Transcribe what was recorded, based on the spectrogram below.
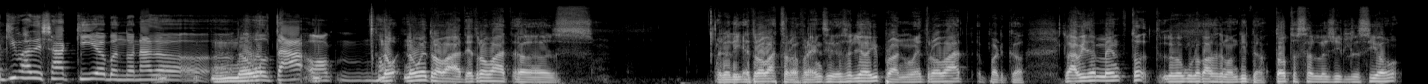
aquí va deixar aquí abandonada a, a, No. a l'altar o... No. No, no ho he trobat, he trobat es... És a dir, he trobat la referència de la llei, però no he trobat perquè, clar, evidentment, tot, una cosa que no han dit, tota la legislació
